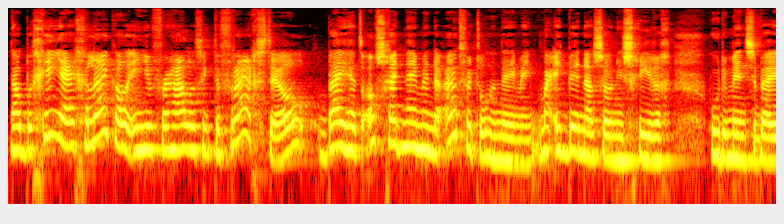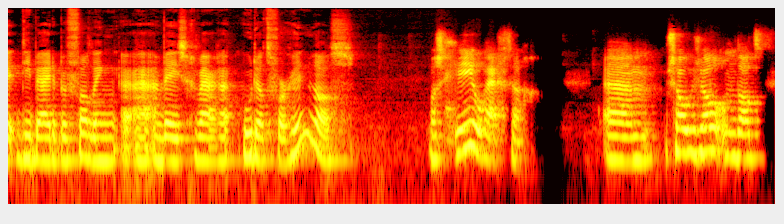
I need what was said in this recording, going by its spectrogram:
nou begin jij gelijk al in je verhaal als ik de vraag stel bij het afscheid nemen en de uitvaartonderneming. Maar ik ben nou zo nieuwsgierig hoe de mensen bij, die bij de bevalling uh, aanwezig waren, hoe dat voor hun was. Was heel heftig. Um, sowieso omdat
